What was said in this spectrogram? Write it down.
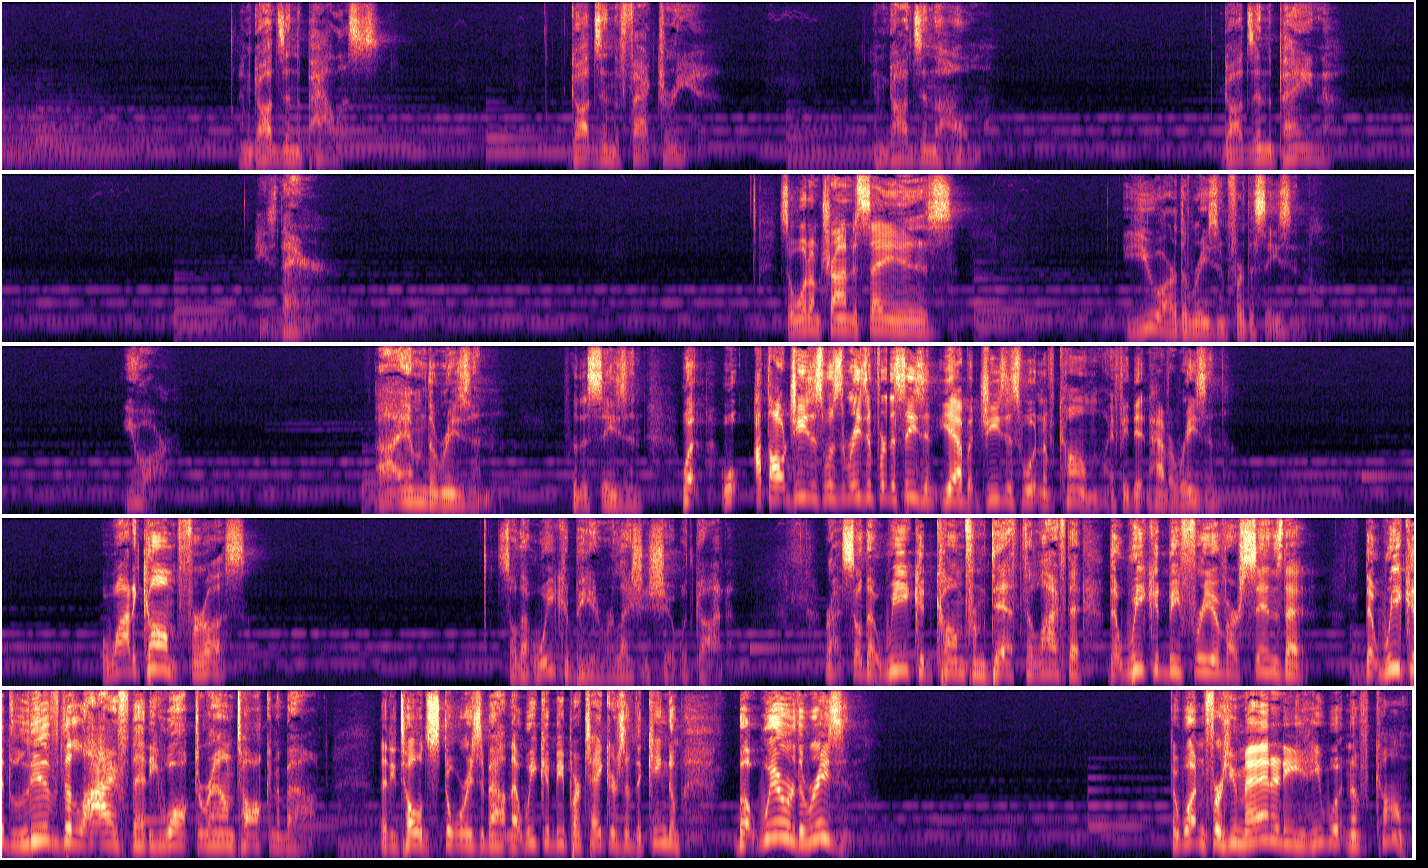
and God's in the palace. God's in the factory, and God's in the home. God's in the pain. He's there. So, what I'm trying to say is, you are the reason for the season. You are. I am the reason for the season. What well, I thought Jesus was the reason for the season. Yeah, but Jesus wouldn't have come if he didn't have a reason. Well, why'd he come for us? So that we could be in relationship with God. Right? So that we could come from death to life, that, that we could be free of our sins, that, that we could live the life that he walked around talking about that he told stories about, and that we could be partakers of the kingdom. But we're the reason. If it wasn't for humanity, he wouldn't have come.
